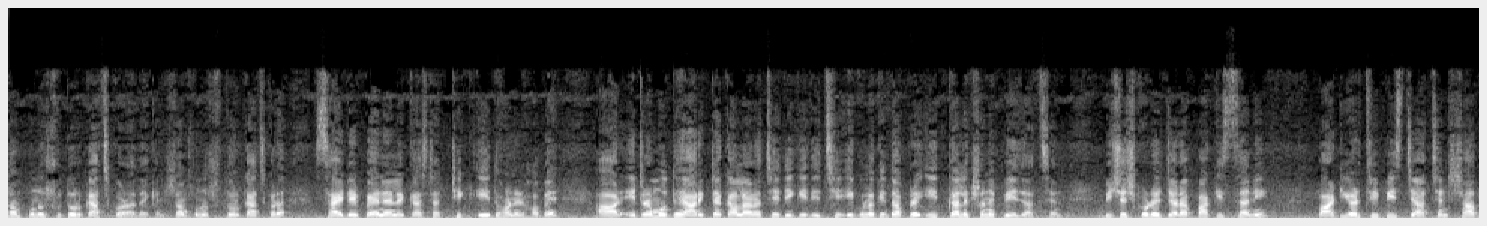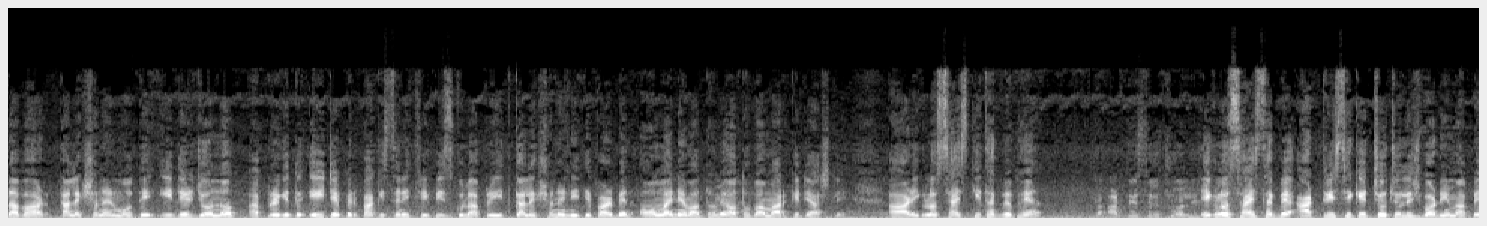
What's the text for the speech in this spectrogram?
সম্পূর্ণ সুতোর কাজ করা, দেখেন। সম্পূর্ণ সুতোর কাজ করা। সাইডের প্যানেলের কাজটা ঠিক এই ধরনের হবে। আর এটার মধ্যে আরেকটা কালার আছে, দেখিয়ে দিচ্ছি। এগুলো কিন্তু আপনারা ঈদ কালেকশনে পেয়ে যাচ্ছেন। বিশেষ করে যারা পাকিস্তানি পার্টিয়ার থ্রি পিস চাচ্ছেন সাদাবাহার কালেকশনের মধ্যে ঈদের জন্য আপনারা কিন্তু এই টাইপের পাকিস্তানি থ্রি পিসগুলো আপনি ঈদ কালেকশনে নিতে পারবেন অনলাইনের মাধ্যমে অথবা মার্কেটে আসলে। আর এগুলো সাইজ কি থাকবে ভাইয়া? এগুলো সাইজ থাকবে আটত্রিশ থেকে চৌচল্লিশ বডির মাপে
